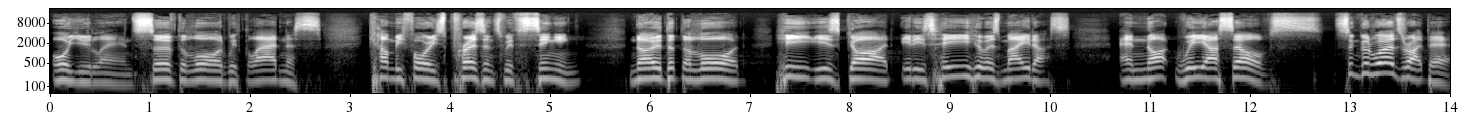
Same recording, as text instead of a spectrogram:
all you lands. Serve the Lord with gladness. Come before his presence with singing. Know that the Lord, He is God. It is He who has made us and not we ourselves. Some good words right there.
